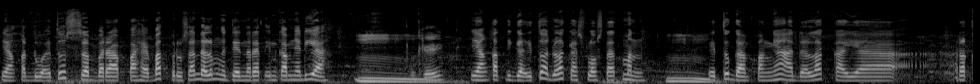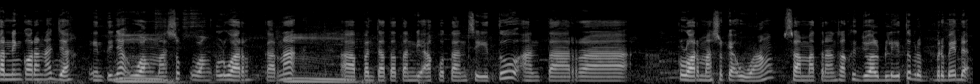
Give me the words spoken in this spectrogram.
Yang kedua itu seberapa hebat perusahaan dalam ngegenerate income-nya dia. Hmm, Oke. Yang ketiga itu adalah cash flow statement. hmm, Itu gampangnya adalah kayak rekening koran aja. Intinya uang masuk, uang keluar. Karena uh, pencatatan di akuntansi itu antara keluar masuknya uang sama transaksi jual beli itu ber- berbeda.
